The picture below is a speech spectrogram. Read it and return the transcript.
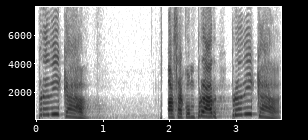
predica. Vas a comprar, predica.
